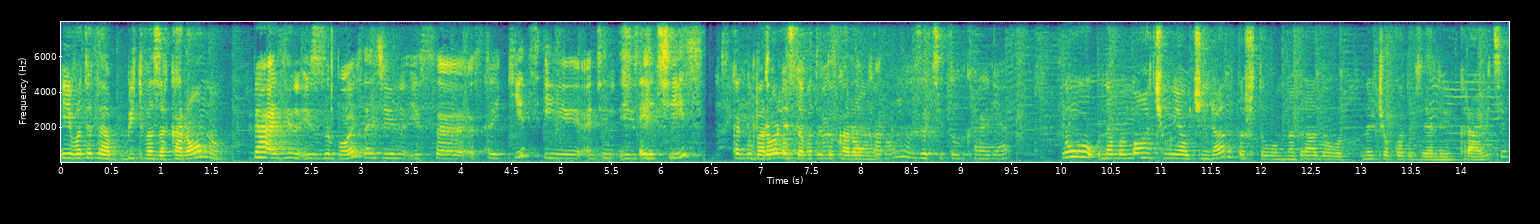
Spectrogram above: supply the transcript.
И вот эта битва за корону, Да, один из The Boys, один из э, Stray Kids и один из ATEEZ, как бы боролись за вот эту За корону. корону, за титул короля. Ну, на ММА, чему я очень рада, то, что награду вот, новичок года взяли Кравити.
